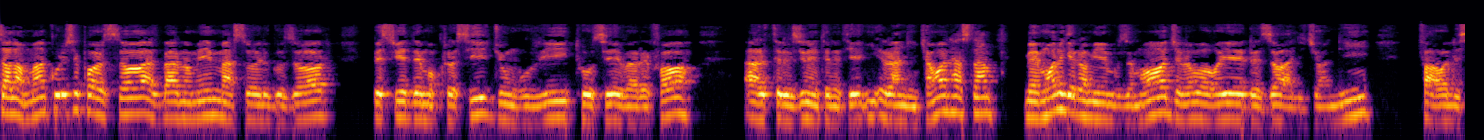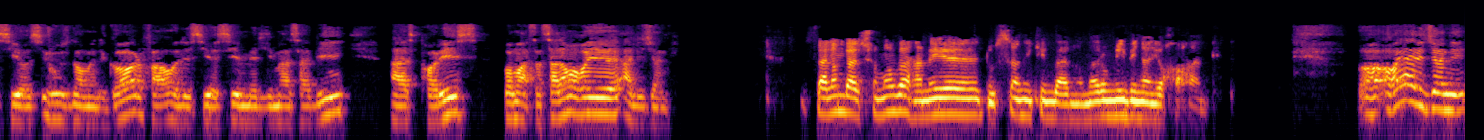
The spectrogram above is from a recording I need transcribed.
سلام. من کوروش پارسا از برنامه مسائل گذار به سوی دموکراسی جمهوری توسعه و رفاه از تلویزیون اینترنتی رنگین کمان هستم. مهمان گرامی امروز ما جناب آقای رضا علیجانی فعال سیاسی روزنامه نگار فعال سیاسی ملی مذهبی از پاریس با ما هستن. سلام آقای علیجانی. سلام بر شما و همه دوستانی که این برنامه رو می‌بینن یا خواهند دید آقای علیجانی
